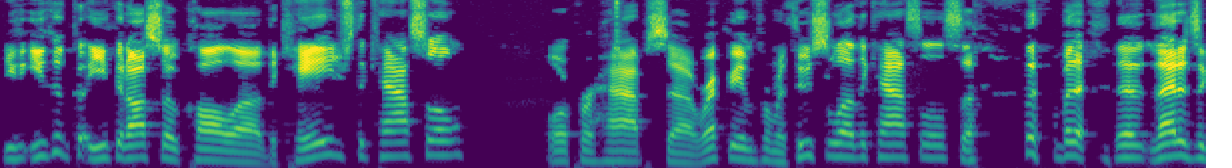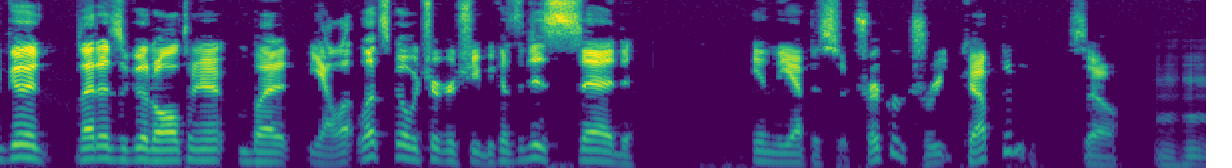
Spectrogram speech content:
you, you could you could also call uh, the cage the castle, or perhaps uh, Requiem for Methuselah the castle. So, but th- that is a good that is a good alternate. But yeah, let, let's go with Trick or Treat because it is said in the episode Trick or Treat, Captain. So Mm-hmm.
